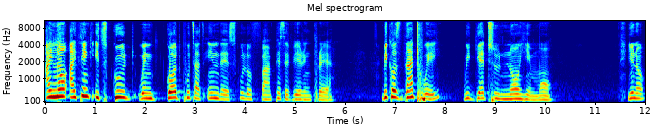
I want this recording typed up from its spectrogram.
I know, I think it's good when God puts us in the school of uh, persevering prayer because that way we get to know Him more. You know,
